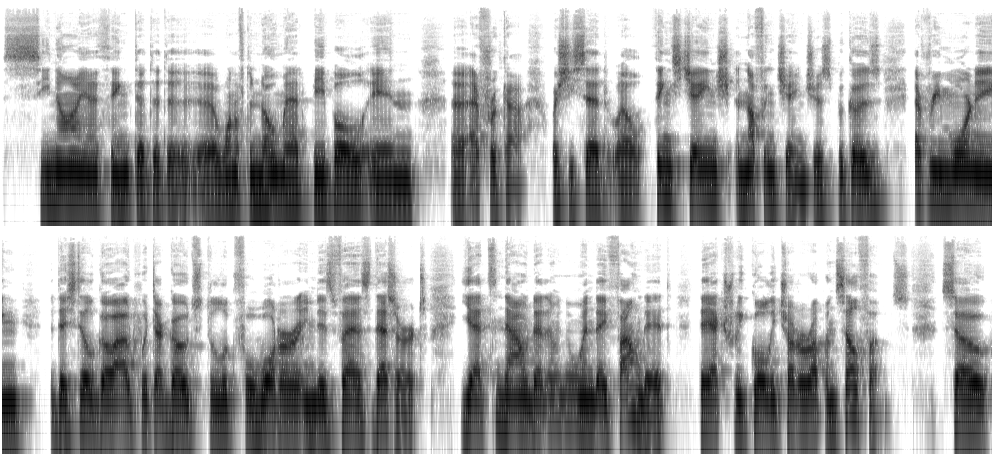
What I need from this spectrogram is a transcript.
Sinai, I think that the, uh, one of the nomad people in uh, Africa, where she said, "Well, things change and nothing changes because every morning they still go out with their goats to look for water in this vast desert. Yet now that when they found it, they actually call each other up on cell phones. So."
